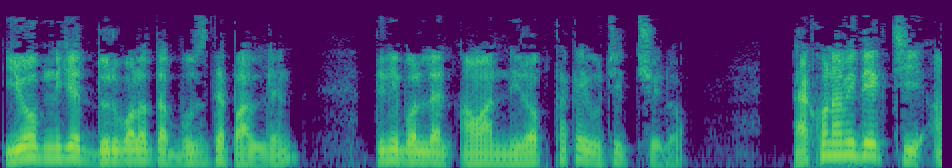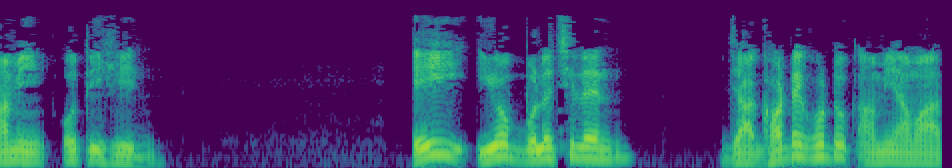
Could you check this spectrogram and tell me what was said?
ইয়ব নিজের দুর্বলতা বুঝতে পারলেন। তিনি বললেন, আমার নীরব থাকাই উচিত ছিল। এখন আমি দেখছি, আমি অতিহীন। এই ইয়ব বলেছিলেন, যা ঘটে ঘটুক, আমি আমার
